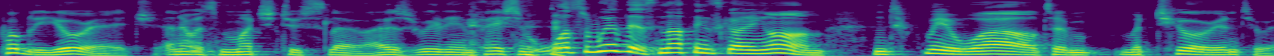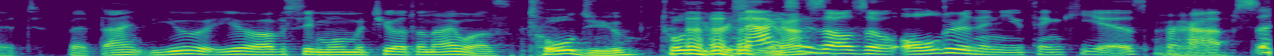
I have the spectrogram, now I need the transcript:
probably your age, and it was much too slow. I was really impatient. What's with this? Nothing's going on. And it took me a while to mature into it. But I, you, you're obviously more mature than I was. Told you, told you, Christina. Max is also older than you think he is, perhaps.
